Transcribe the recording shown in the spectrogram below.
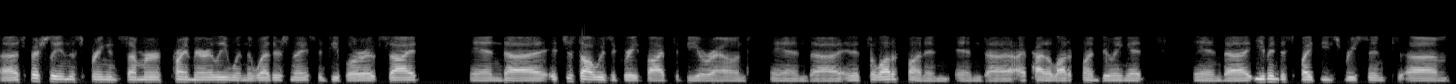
uh, especially in the spring and summer, primarily when the weather's nice and people are outside. And uh, it's just always a great vibe to be around, and uh, and it's a lot of fun, and and uh, I've had a lot of fun doing it. And uh, even despite these recent um,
